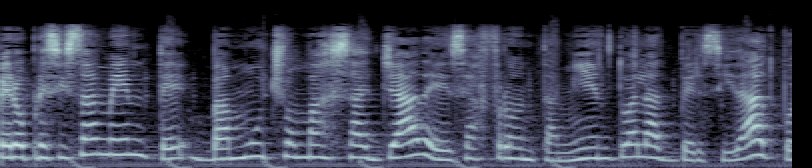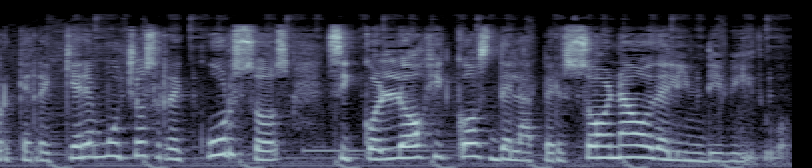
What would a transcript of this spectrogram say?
pero precisamente va mucho más allá de ese afrontamiento a la adversidad porque requiere muchos recursos psicológicos de la persona o del individuo.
